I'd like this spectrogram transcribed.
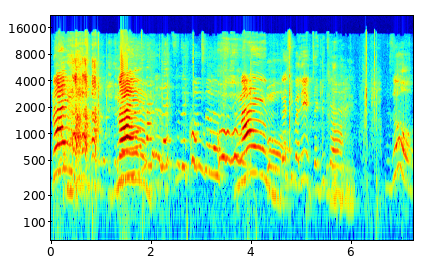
Nein! Nein! Letzte Sekunde. Nein! Oh. du hast überlebt, sehr Glück. Ja. So.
